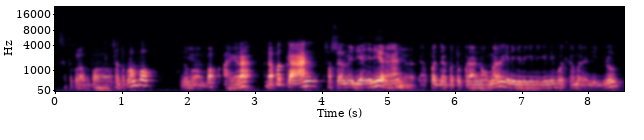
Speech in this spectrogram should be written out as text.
satu kelompok. satu kelompok. Satu Iya. kelompok. Akhirnya dapet kan sosial medianya dia kan. Iya. Dapat dapat tukeran nomor gini gini gini gini buat kabarin di grup.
